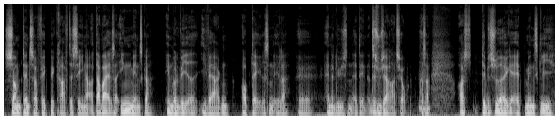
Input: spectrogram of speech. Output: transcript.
som den så fik bekræftet senere. Og der var altså ingen mennesker involveret i hverken opdagelsen eller øh, analysen af den. Og det synes jeg er ret sjovt. Mm. Altså, og det betyder ikke, at menneskelige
